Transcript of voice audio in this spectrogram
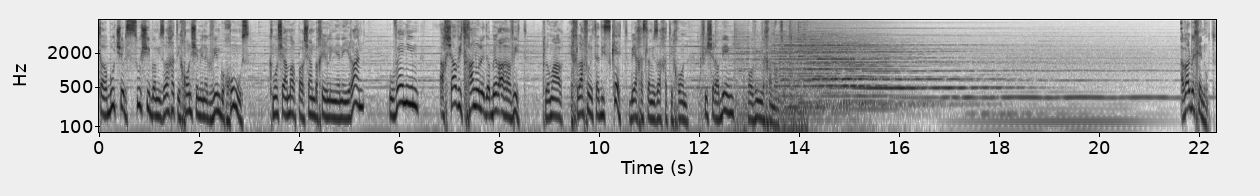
תרבות של סושי במזרח התיכון שמנגבים בו חומוס, כמו שאמר פרשן בכיר לענייני איראן, ובין אם עכשיו התחלנו לדבר ערבית, כלומר, החלפנו את הדיסקט ביחס למזרח התיכון, כפי שרבים אוהבים לכנות זאת. אבל בכנות,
